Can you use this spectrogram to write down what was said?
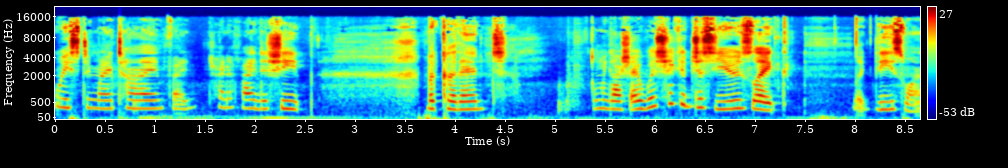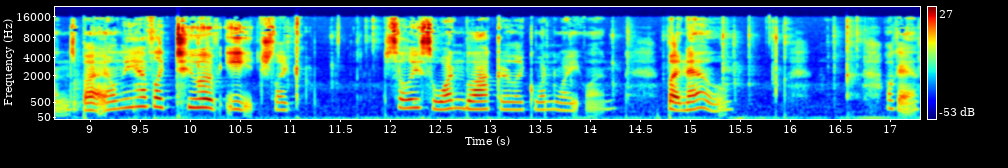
Wasting my time find, trying to find a sheep, but couldn't. Oh my gosh, I wish I could just use like, like these ones, but I only have like two of each. Like, just at least one black or like one white one. But no. Okay.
